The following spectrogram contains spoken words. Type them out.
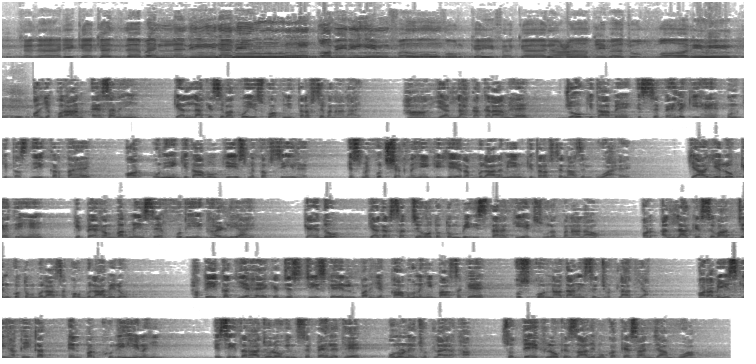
كذلك كذب الذين من قبلهم. فانظر كيف كان عاقبة الظالمين. اور یہ قرآن ایسا نہیں کہ اللہ کے سوا کوئی اس کو اپنی طرف سے بنا لائے. ہاں یہ اللہ کا کلام ہے، جو کتابیں اس سے پہلے کی ہیں، ان کی تصدیق کرتا ہے اور انہی کتابوں کی اس میں تفصیل ہے۔ اس میں کچھ شک نہیں کہ یہ رب العالمین کی طرف سے نازل ہوا ہے۔ کیا یہ لوگ کہتے ہیں کہ پیغمبر نے اسے خود ہی گھڑ لیا ہے۔ کہہ دو کہ اگر سچے ہو تو تم بھی اس طرح کی ایک صورت بنا لاؤ اور اللہ کے سوا جن کو تم بلا سکو بلا بھی لو۔ حقیقت یہ ہے کہ جس چیز کے علم پر یہ قابو نہیں پا سکے، اس کو نادانی سے جھٹلا دیا۔ اور ابھی اس کی حقیقت ان پر کھلی ہی نہیں۔ اسی طرح جو لوگ ان سے پہلے تھے، انہوں نے جھٹلایا تھا۔ سو دیکھ لو کہ ظالموں کا کیسا انجام ہوا۔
